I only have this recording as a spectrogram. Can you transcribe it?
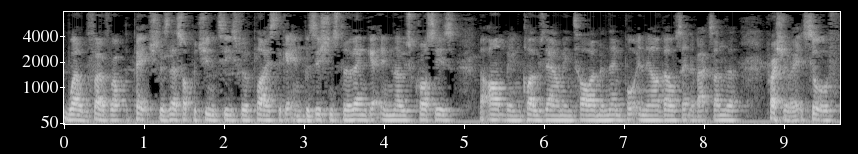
well further up the pitch, there's less opportunities for players to get in positions to then get in those crosses that aren't being closed down in time, and then putting the goal centre backs under pressure. It's sort of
